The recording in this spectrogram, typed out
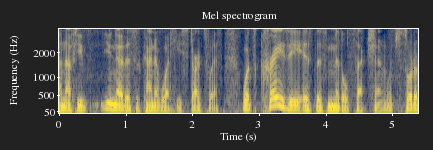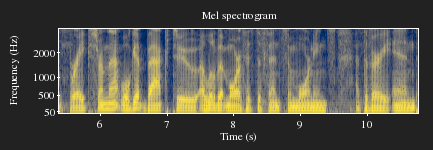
enough, you you know this is kind of what he starts with. What's crazy is this middle section, which sort of breaks from that. We'll get back to a little bit more of his defense and warnings at the very end.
